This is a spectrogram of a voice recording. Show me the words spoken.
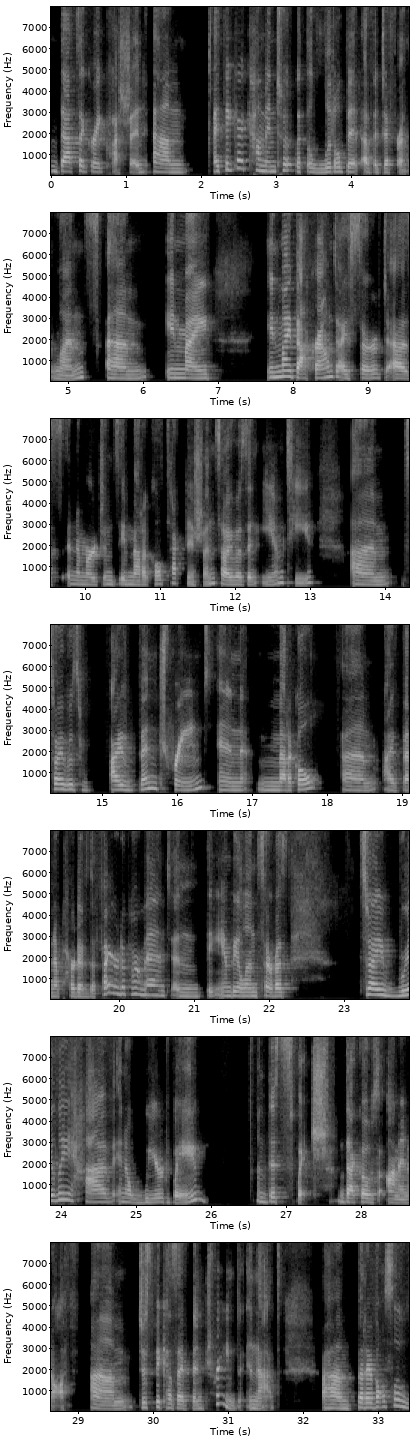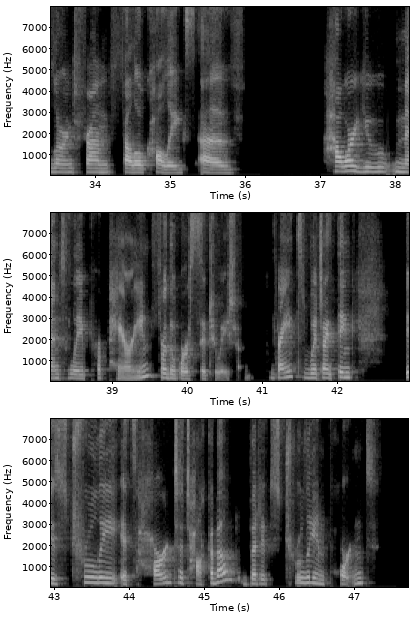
That's a great question. Um, I think I come into it with a little bit of a different lens. Um, in my in my background, I served as an emergency medical technician, so I was an EMT. Um, so I was I've been trained in medical. Um, I've been a part of the fire department and the ambulance service. So I really have, in a weird way, this switch that goes on and off, um, just because I've been trained in that. Um, but I've also learned from fellow colleagues of how are you mentally preparing for the worst situation, right? Which I think is truly it's hard to talk about, but it's truly important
